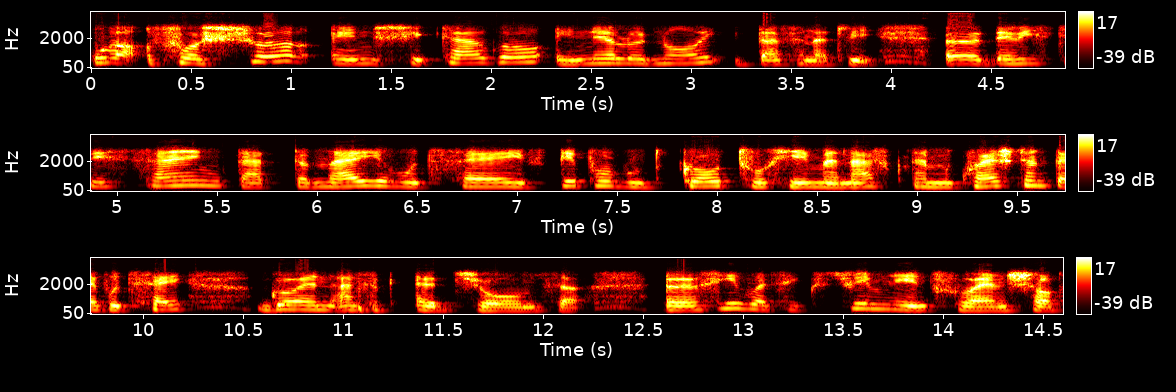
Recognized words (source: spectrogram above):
Well, for sure, in Chicago, in Illinois, definitely. Uh, there is this saying that the mayor would say if people would go to him and ask them questions, they would say, go and ask Ed Jones. Uh, he was extremely influential.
